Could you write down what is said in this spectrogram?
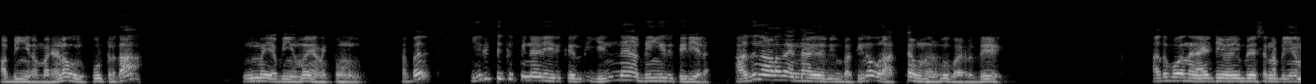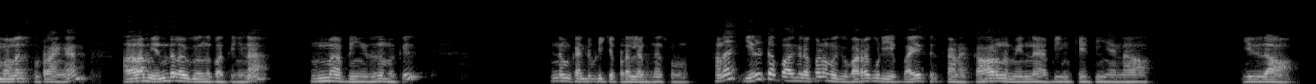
அப்படிங்கிற மாதிரியான ஒரு கூற்று தான் உண்மை அப்படிங்கிற மாதிரி எனக்கு தோணுது. அப்ப இருட்டுக்கு பின்னாடி இருக்கிறது என்ன அப்படிங்கிறது தெரியல. அதனாலதான் என்ன ஆகுது அப்படின்னு பாத்தீங்கன்னா ஒரு அச்ச உணர்வு வருது. அதுபோல் இந்த நைட்டி வைப்ரேஷன் அப்படிங்கிற மாதிரிலாம் சொல்றாங்க. அதெல்லாம் எந்த அளவுக்கு வந்து பாத்தீங்கன்னா உண்மை அப்படிங்கிறது நமக்கு இன்னும் கண்டுபிடிக்கப்படலை அப்படின்னு தான் சொல்லணும். ஆனா இருட்டை பாக்குறப்ப நமக்கு வரக்கூடிய பயத்திற்கான காரணம் என்ன அப்படின்னு கேட்டீங்கன்னா இதுதான்.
